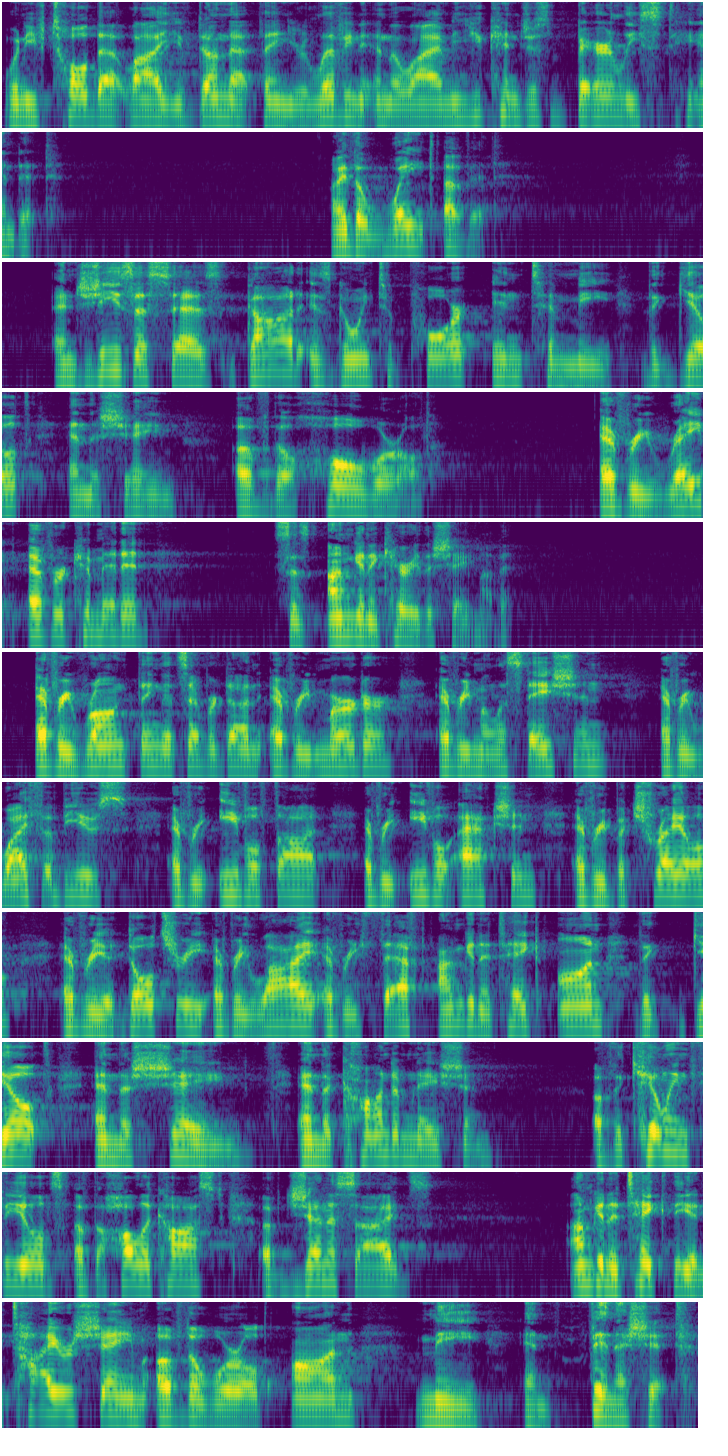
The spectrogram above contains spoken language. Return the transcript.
when you've told that lie, you've done that thing, you're living in the lie. I mean, you can just barely stand it. I mean, the weight of it. And Jesus says, God is going to pour into me the guilt and the shame of the whole world. Every rape ever committed, says, I'm going to carry the shame of it. Every wrong thing that's ever done, every murder, every molestation, every wife abuse, every evil thought, every evil action, every betrayal, every adultery, every lie, every theft, I'm going to take on the guilt and the shame and the condemnation of the killing fields, of the Holocaust, of genocides. I'm going to take the entire shame of the world on me and finish it.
